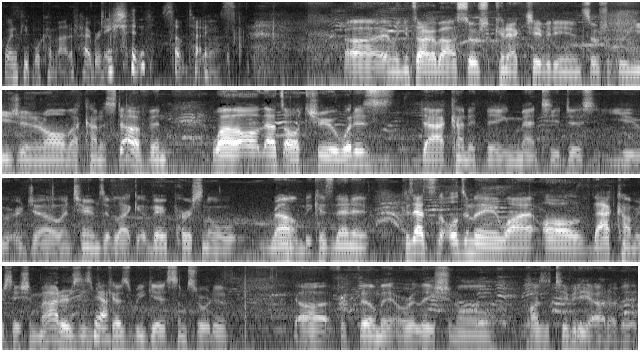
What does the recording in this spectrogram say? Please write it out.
when people come out of hibernation sometimes. uh, and we can talk about social connectivity and social cohesion and all that kind of stuff. And while all, that's all true, what is that kind of thing meant to just you or Joe in terms of like a very personal realm? Because then it, because that's the, ultimately why all of that conversation matters is Yeah. because we get some sort of uh, fulfillment or relational positivity out of it.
